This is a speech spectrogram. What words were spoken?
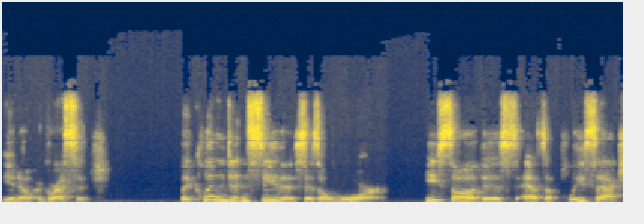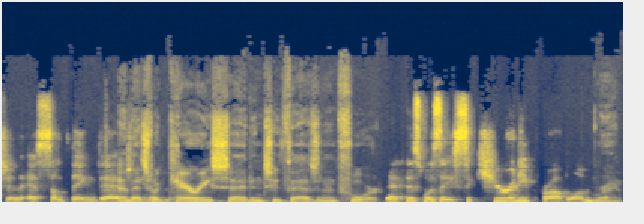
you know, aggressive. But Clinton didn't see this as a war. He saw this as a police action, as something that. And that's you know, what Kerry said in 2004. That this was a security problem. Right.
